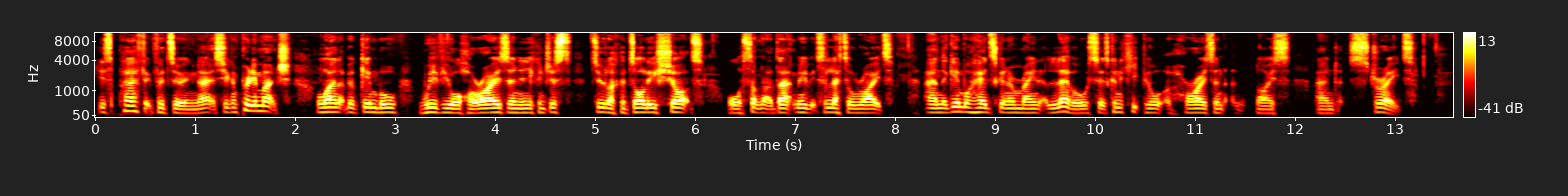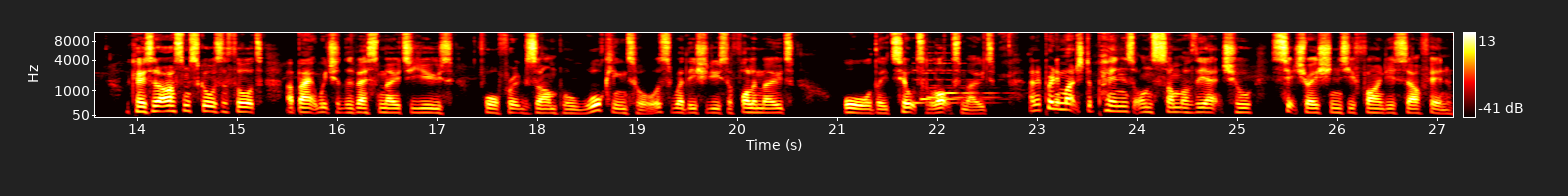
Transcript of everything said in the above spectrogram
is perfect for doing that. So you can pretty much line up your gimbal with your horizon and you can just do like a dolly shot or something like that, move it to left or right, and the gimbal head's going to remain level, so it's going to keep your horizon nice and straight. Okay, so there are some schools of thought about which are the best mode to use for, for example, walking tours, whether you should use the follow mode or the tilt locks mode. And it pretty much depends on some of the actual situations you find yourself in.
